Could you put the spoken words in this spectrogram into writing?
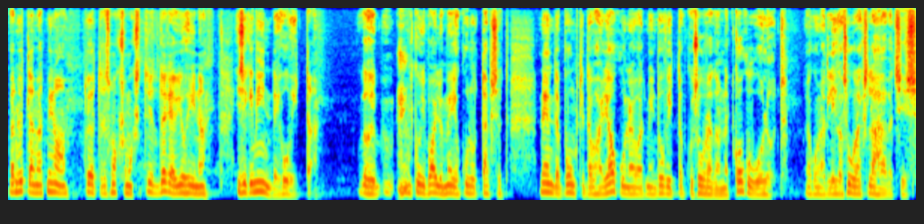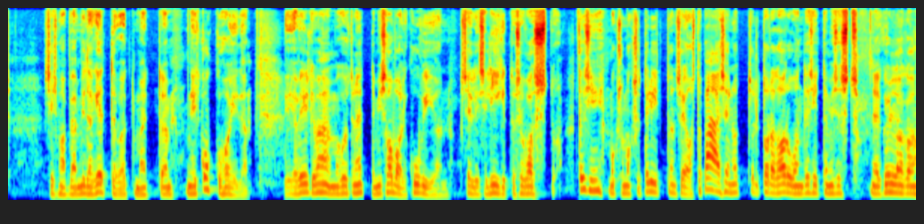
pean ütlema, et mina töötades Maksumaksjate Liidu tegevjuhina, isegi mind ei huvita või kui palju meie kulud täpselt nende punktide vahel jagunevad, mind huvitab, kui suured on need kogukulud. Ja kui nad liiga suureks lähevad, siis siis ma pean midagi ette võtma, et äh, neid kokku hoida. ja veelgi vähem ma kujutan ette, mis avalik huvi on sellise liigituse vastu. tõsi, Maksumaksjate Liit on see aasta pääsenud toreda aruande esitamisest, küll aga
